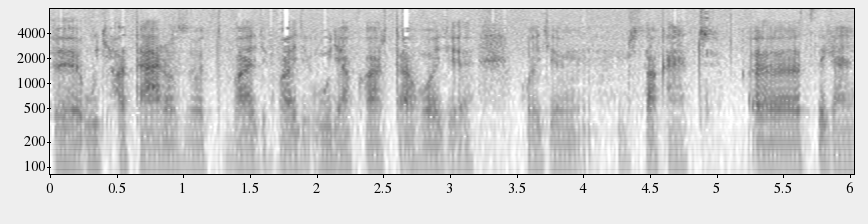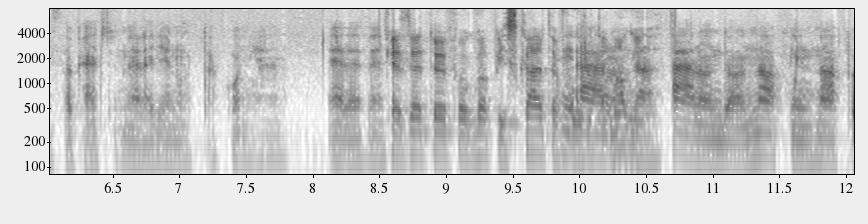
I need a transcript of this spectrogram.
ő úgy határozott, vagy, vagy úgy akarta, hogy, hogy szakács, cigány szakács ne legyen ott a konyhán eleve. Kezdettől fogva piszkálta, fúrta magát? Állandóan nap mint nap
